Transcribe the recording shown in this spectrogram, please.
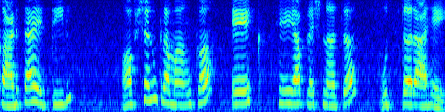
काढता येतील. ऑप्शन क्रमांक एक हे या प्रश्नाचं उत्तर आहे.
